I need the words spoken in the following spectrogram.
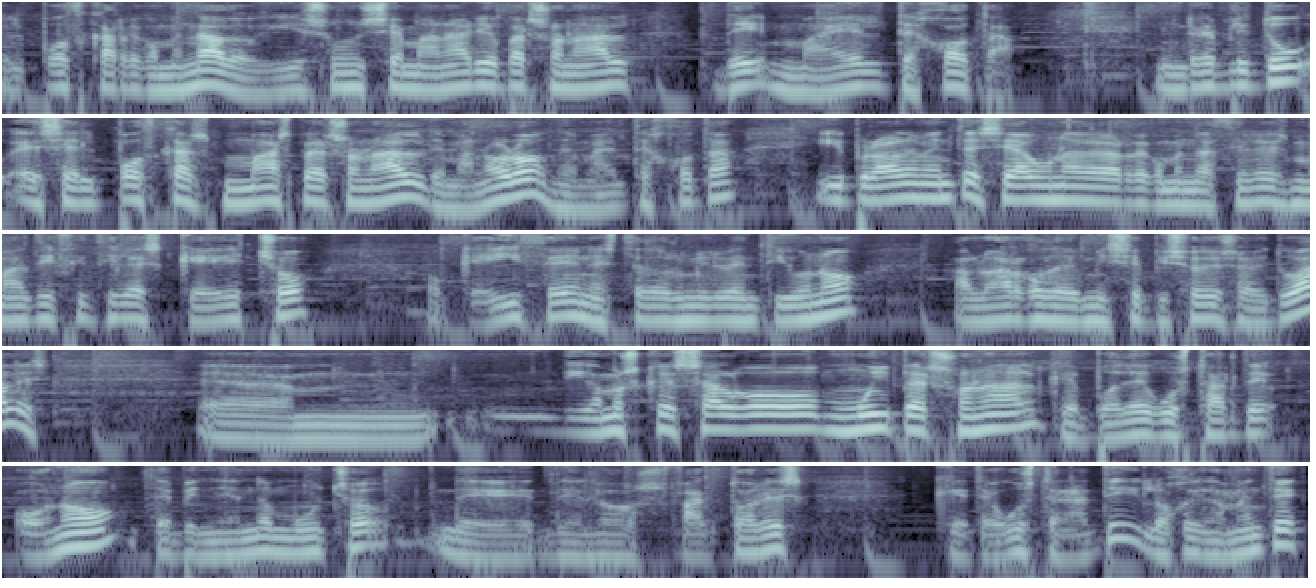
el podcast recomendado, y es un semanario personal de Mael TJ. In Repli es el podcast más personal de Manolo, de Mael TJ, y probablemente sea una de las recomendaciones más difíciles que he hecho o que hice en este 2021 a lo largo de mis episodios habituales. Um, digamos que es algo muy personal que puede gustarte o no, dependiendo mucho de los factores que te gusten a ti. Lógicamente,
